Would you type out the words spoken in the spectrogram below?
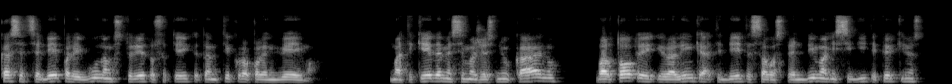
kas ECB pareigūnams turėtų suteikti tam tikro palengvėjimo. Matikėdamėsi mažesnių kainų, vartotojai yra linkę atidėti savo sprendimą įsigyti pirkinius,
